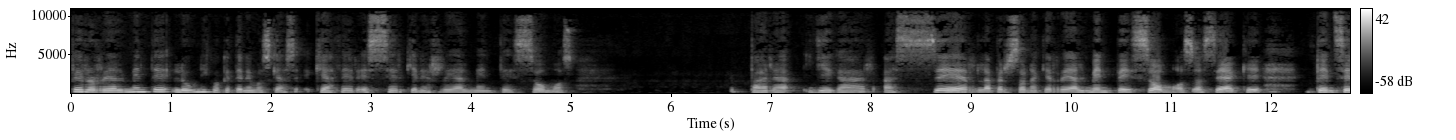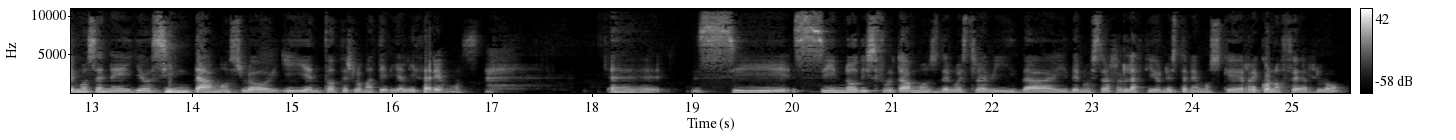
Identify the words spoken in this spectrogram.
pero realmente lo único que tenemos que, hacer es ser quienes realmente somos para llegar a ser la persona que realmente somos. O sea que pensemos en ello, sintámoslo y entonces lo materializaremos. Eh, si, si, no disfrutamos de nuestra vida y de nuestras relaciones, tenemos que reconocerlo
